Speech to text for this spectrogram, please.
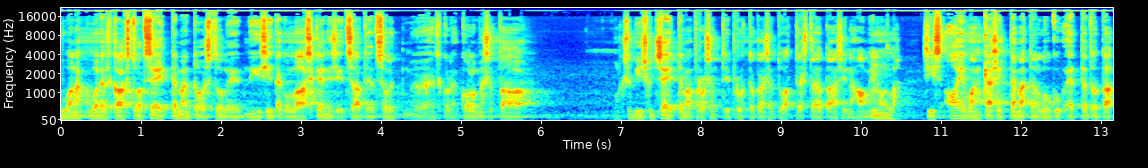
vuonna, vuodelta 2017 oli, niin siitä kun laskee, niin siitä saatiin, että se oli hetkonen 300, onko se 57 prosenttia bruttokansantuotteesta jotain siinä haminoilla. Mm. Siis aivan käsittämätön luku, että tota,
